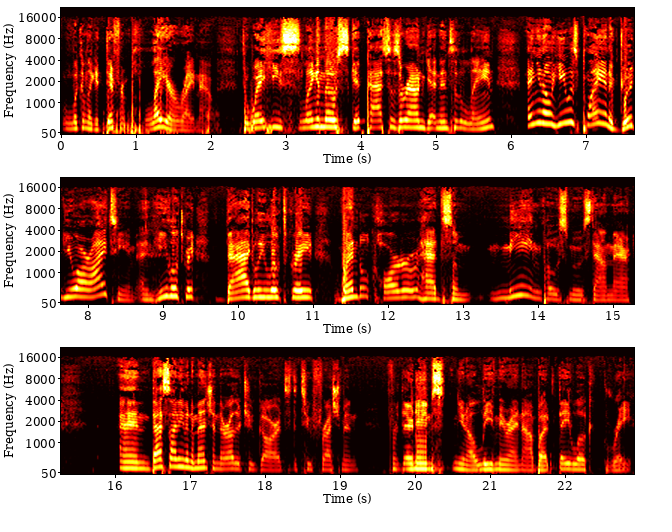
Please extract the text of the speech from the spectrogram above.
looking like a different player right now. The way he's slinging those skip passes around, getting into the lane, and you know he was playing a good URI team, and he looked great. Bagley looked great. Wendell Carter had some mean post moves down there, and that's not even to mention their other two guards, the two freshmen. For their names, you know, leave me right now, but they look great.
